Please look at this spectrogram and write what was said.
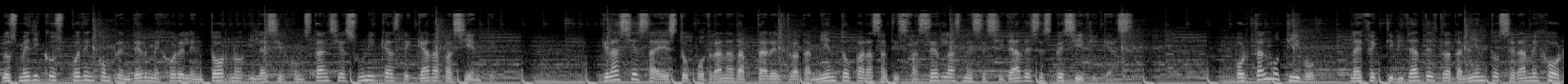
los médicos pueden comprender mejor el entorno y las circunstancias únicas de cada paciente. Gracias a esto podrán adaptar el tratamiento para satisfacer las necesidades específicas. Por tal motivo, la efectividad del tratamiento será mejor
